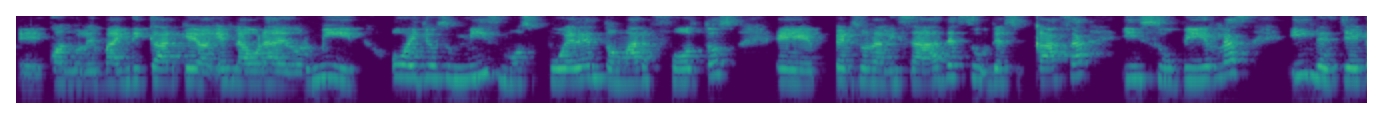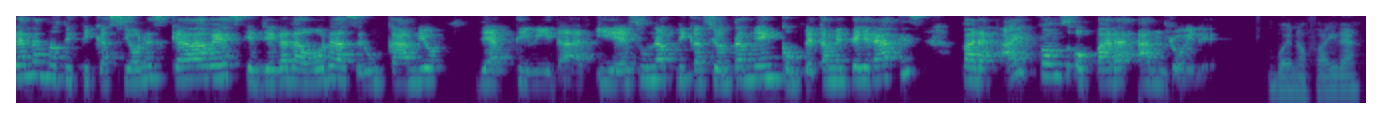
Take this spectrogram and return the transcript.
eh, cuando les va a indicar que es la hora de dormir o ellos mismos pueden tomar fotos eh, personalizadas de su, de su casa y subirlas y les llegan las notificaciones cada vez que llega la hora de hacer un cambio de actividad. Y es una aplicación también completamente gratis para iPhones o para Android. Bueno, Faira,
